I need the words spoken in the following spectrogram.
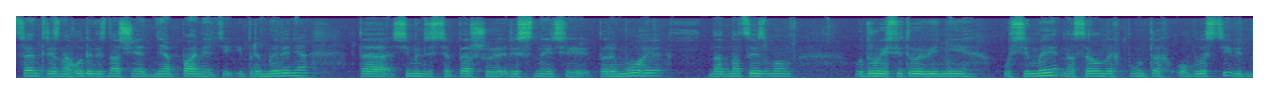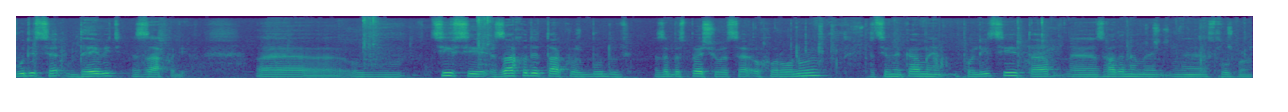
центрі з нагоди відзначення Дня пам'яті і примирення та 71-ї річниці перемоги над нацизмом у Другій світовій війні у сіми населених пунктах області відбудеться 9 заходів. Е, Ці всі заходи також будуть забезпечуватися охороною, працівниками поліції та е, згаданими е, службами.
